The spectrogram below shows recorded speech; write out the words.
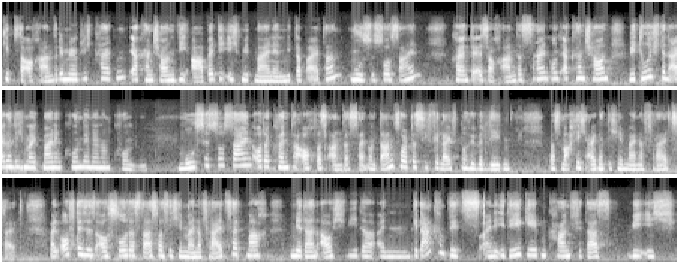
Gibt es da auch andere Möglichkeiten? Er kann schauen, wie arbeite ich mit meinen Mitarbeitern? Muss es so sein? Könnte es auch anders sein? Und er kann schauen, wie tue ich denn eigentlich mit meinen Kundinnen und Kunden? Muss es so sein oder könnte auch was anders sein? Und dann sollte sich vielleicht noch überlegen, was mache ich eigentlich in meiner Freizeit? Weil oft ist es auch so, dass das, was ich in meiner Freizeit mache, mir dann auch wieder einen Gedankenblitz, eine Idee geben kann für das, wie ich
